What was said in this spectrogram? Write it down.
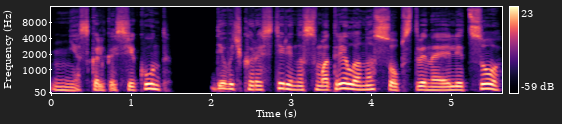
Несколько секунд девочка растерянно смотрела на собственное лицо,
